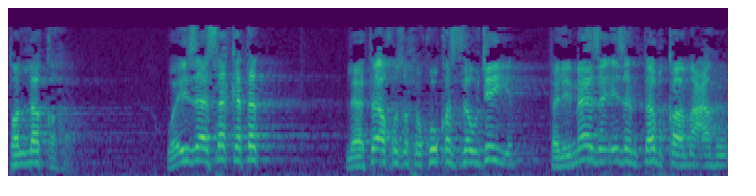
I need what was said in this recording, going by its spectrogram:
طلقها. وإذا سكتت لا تأخذ حقوق الزوجية فلماذا إذن تبقى معه؟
